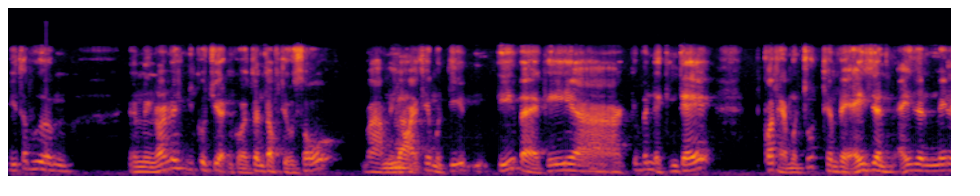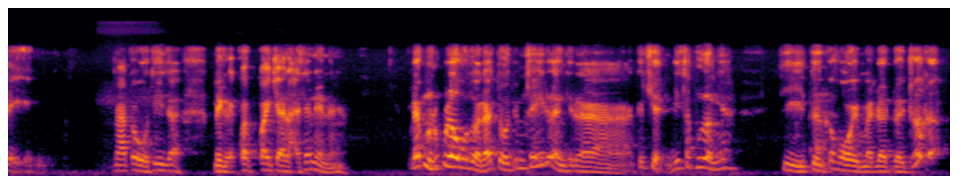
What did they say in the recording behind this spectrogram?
đi sắp hương mình nói đến câu chuyện của dân tộc thiểu số và mình dạ. nói thêm một tí tí về cái à, cái vấn đề kinh tế có thể một chút thêm về Asian Asian mới lại NATO thì giờ mình lại quay, quay trở lại thế này này rất một lúc lâu rồi đã tôi thấy là là cái chuyện đi thắp hương nhá thì từ dạ. cái hồi mà đợt đời trước á,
